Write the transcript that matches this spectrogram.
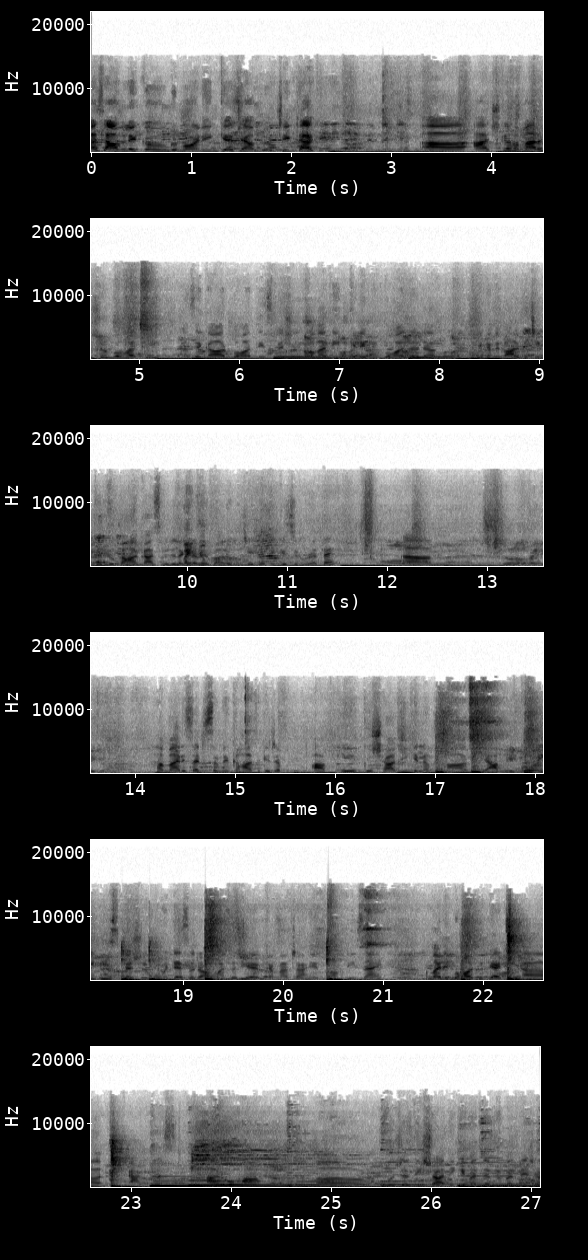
अस्सलाम वालेकुम गुड मॉर्निंग, कैसे आप लोग ठीक ठाक? आज का हमारा शो बहुत ही मज़े का और बहुत ही स्पेशल खवातीन के लिए भी बहुत ज़्यादा एक मैं बाल भी चीक कर दूँ कहाँ कहाँ से मुझे लग रहा है मेरे बालों को चीक करने की ज़रूरत है। हमारे साथ हमने कहा था कि जब आपके कोई शादी के लम्हात या आपके कोई भी स्पेशल मोमेंट ऐसा जो हमारे से शेयर करना चाहें तो आप प्लीज़ आएँ। हमारी बहुत ही प्यारी एक्ट्रेस आरोहा वो जल्दी शादी के मंजर में बनने जा हैं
